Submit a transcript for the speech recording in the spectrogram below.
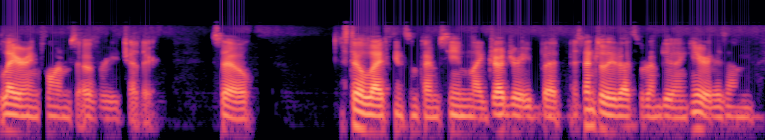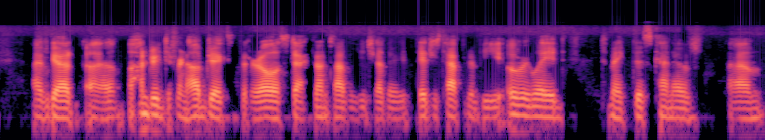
layering forms over each other. So still life can sometimes seem like drudgery, but essentially that's what I'm doing here is I'm I've got uh, a hundred different objects that are all stacked on top of each other. They just happen to be overlaid to make this kind of um,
